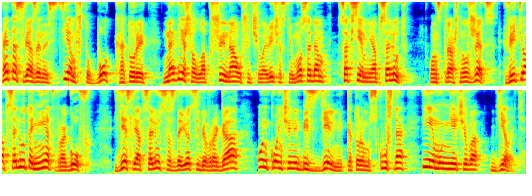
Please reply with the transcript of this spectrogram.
Это связано с тем, что Бог, который навешал лапши на уши человеческим особям, совсем не Абсолют. Он страшный лжец. Ведь у Абсолюта нет врагов. Если Абсолют создает себе врага, он конченый бездельник, которому скучно и ему нечего делать.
